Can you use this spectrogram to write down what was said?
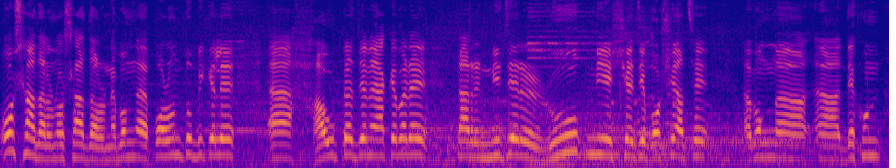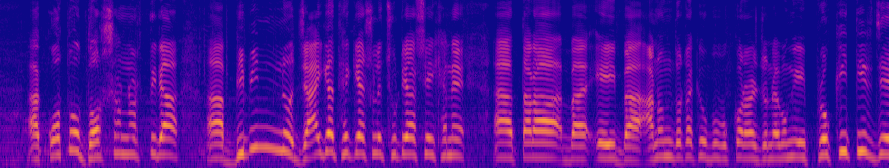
অসাধারণ অসাধারণ। এবং পরন্ত বিকেলে হাউটা যেন একেবারে তার নিজের রূপ নিয়ে সেজে বসে আছে। এবং দেখুন কত দর্শনার্থীরা বিভিন্ন জায়গা থেকে আসলে ছুটে আসে এখানে তারা এই আনন্দটাকে উপভোগ করার জন্য এবং এই প্রকৃতির যে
